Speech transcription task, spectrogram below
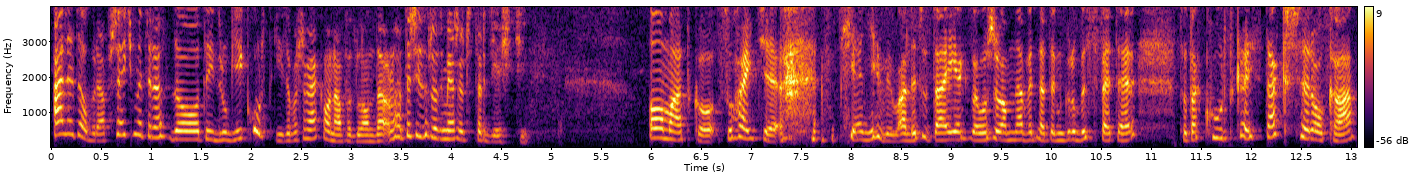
Ale dobra, przejdźmy teraz do tej drugiej kurtki. Zobaczymy, jak ona wygląda. Ona też jest w rozmiarze 40. O matko, słuchajcie, ja nie wiem, ale tutaj jak założyłam nawet na ten gruby sweter, to ta kurtka jest tak szeroka,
